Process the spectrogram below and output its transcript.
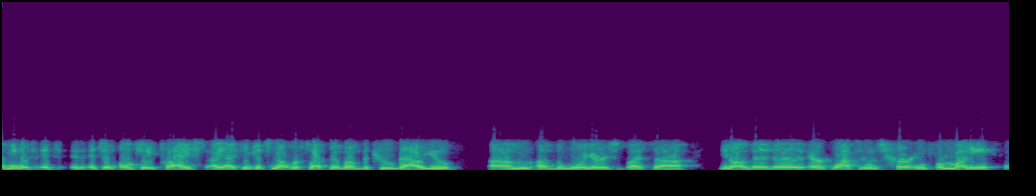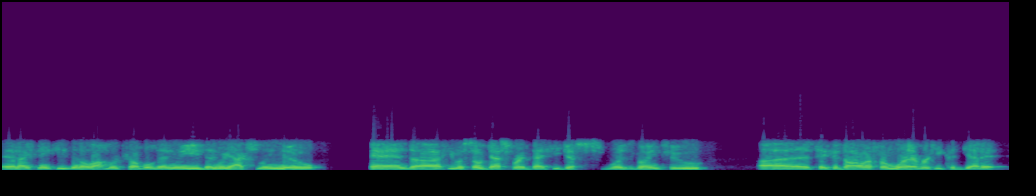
I mean, it's, it's, it's an okay price. I, I think it's not reflective of the true value um, of the Warriors, but, uh, you know, the, the Eric Watson's hurting for money, and I think he's in a lot more trouble than we than we actually knew and uh, he was so desperate that he just was going to uh, take a dollar from wherever he could get it.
